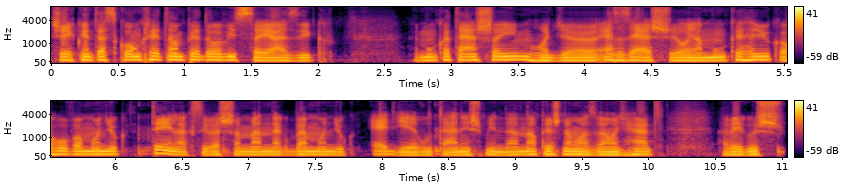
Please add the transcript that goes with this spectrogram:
És egyébként ezt konkrétan például visszajelzik munkatársaim, hogy ez az első olyan munkahelyük, ahova mondjuk tényleg szívesen mennek be mondjuk egy év után is minden nap, és nem az van, hogy hát végül is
